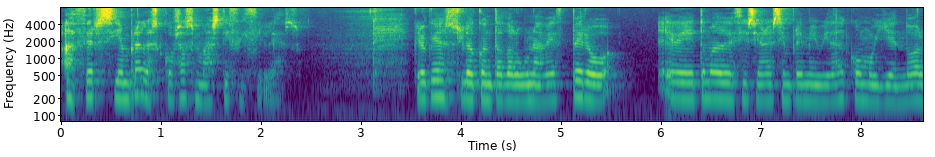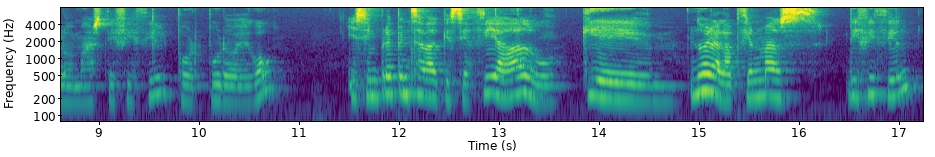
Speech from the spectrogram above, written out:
hacer siempre las cosas más difíciles. Creo que os lo he contado alguna vez, pero he tomado decisiones siempre en mi vida como yendo a lo más difícil por puro ego, y siempre pensaba que si hacía algo que no era la opción más difícil,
